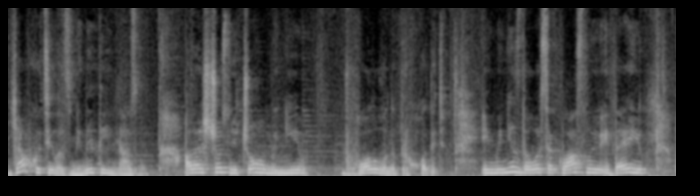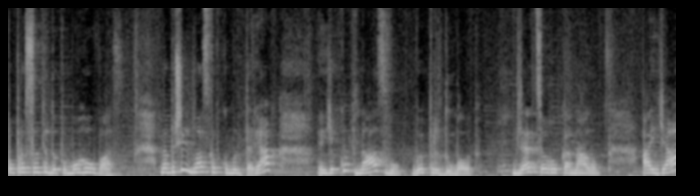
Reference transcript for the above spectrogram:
я б хотіла змінити і назву. Але щось нічого мені в голову не приходить. І мені здалося класною ідеєю попросити допомоги у вас. Напишіть, будь ласка, в коментарях, яку б назву ви придумали б для цього каналу. А я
